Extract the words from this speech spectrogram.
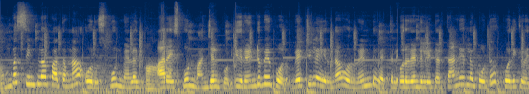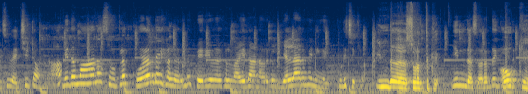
ரொம்ப சிம்பிளா பார்த்தோம்னா ஒரு ஸ்பூன் மிளகு. அரை ஸ்பூன் மஞ்சள் பொடி. இது ரெண்டுமே போதும். வெற்றில இருந்தா ஒரு ரெண்டு வெத்தலை ஒரு ரெண்டு லிட்டர் தண்ணீர்ல போட்டு கொதிக்க வச்சு வச்சிட்டோம்னா மிதமான சூட்ல குழந்தைகள் இருந்து பெரியவர்கள் வயதானவர்கள் எல்லாருமே நீங்க குடிச்சுக்கலாம். இந்த சுரத்துக்கு. இந்த சுரத்துக்கு. ஓகே.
